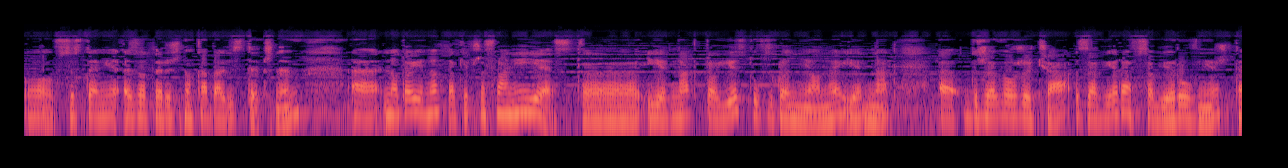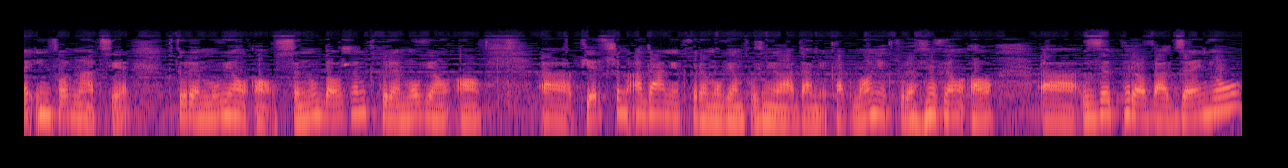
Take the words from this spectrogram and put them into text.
o, w systemie ezoteryczno-kabalistycznym, e, no to jednak takie przesłanie jest. E, jednak to jest uwzględnione, jednak e, drzewo życia zawiera w sobie również te informacje, które mówią o Synu Bożym, które mówią o pierwszym Adamie, które mówią później o Adamie Kadmonie, które mówią o e, wyprowadzeniu,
